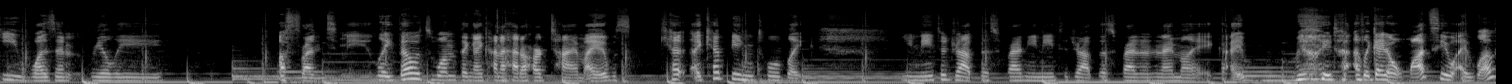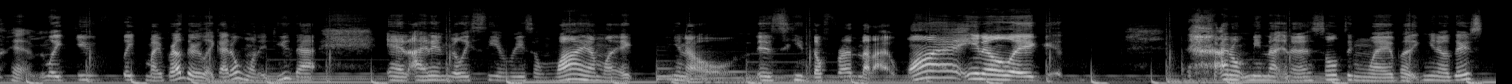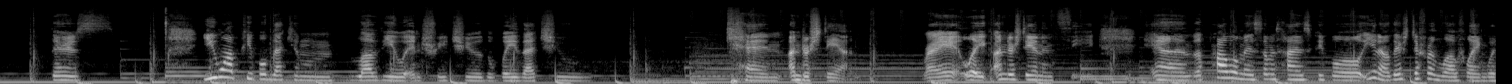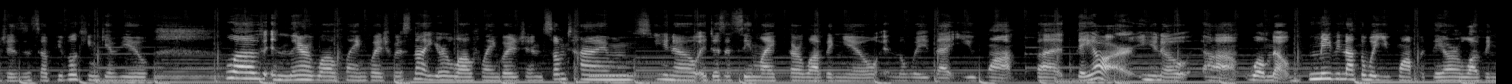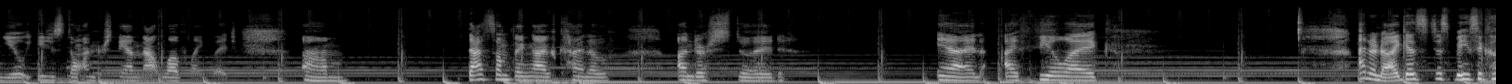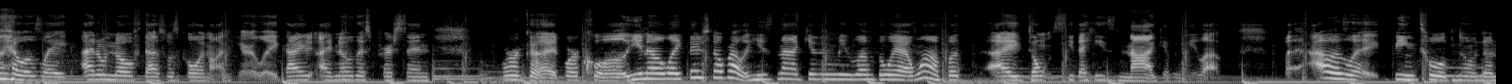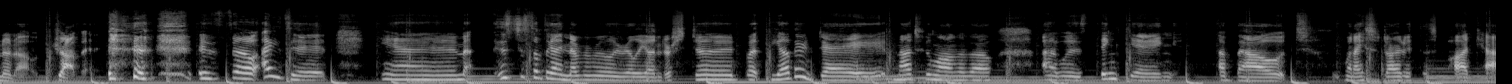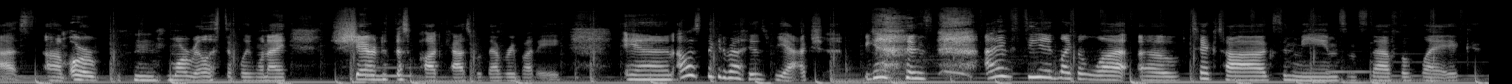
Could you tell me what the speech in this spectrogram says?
he wasn't really a friend to me. Like that was one thing I kind of had a hard time. I was kept I kept being told like you need to drop this friend, you need to drop this friend and I'm like I really like I don't want to. I love him. Like you like my brother, like I don't want to do that. And I didn't really see a reason why. I'm like, you know, is he the friend that I want? You know, like I don't mean that in an insulting way, but you know, there's there's you want people that can love you and treat you the way that you can understand right like understand and see and the problem is sometimes people you know there's different love languages and so people can give you love in their love language, but it's not your love language. And sometimes, you know, it doesn't seem like they're loving you in the way that you want, but they are, you know. Uh, well, no, maybe not the way you want, but they are loving you. You just don't understand that love language. Um, that's something I've kind of understood. And I feel like I don't know. I guess just basically I was like, I don't know if that's what's going on here. Like I I know this person we're good, we're cool. You know, like there's no problem. He's not giving me love the way I want, but I don't see that he's not giving me love. But I was like being told no, no, no, no, drop it. and so I did. And it's just something I never really, really understood. But the other day, not too long ago, I was thinking about when I started this podcast, um, or more realistically, when I shared this podcast with everybody. And I was thinking about his reaction because I've seen like a lot of TikToks and memes and stuff of like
